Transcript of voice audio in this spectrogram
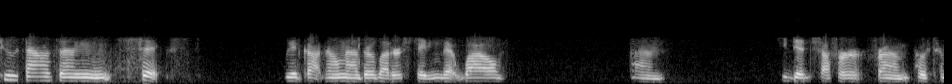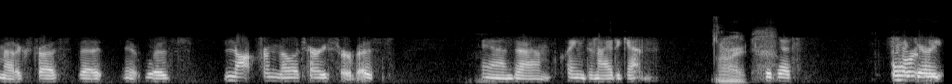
2006, we had gotten another letter stating that while um, he did suffer from post-traumatic stress, that it was not from military service, and um, claim denied again. All right. So that's Gary.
